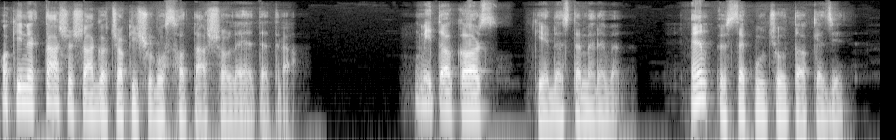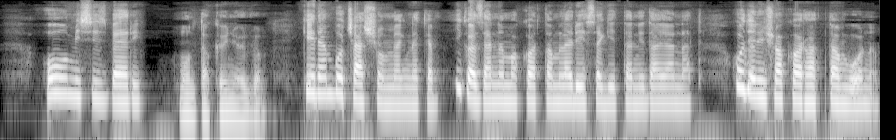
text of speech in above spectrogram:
akinek társasága csak is rossz hatással lehetett rá. – Mit akarsz? – kérdezte mereven. En összekulcsolta a kezét. – Ó, Mrs. Berry – mondta könyörgöm. – Kérem, bocsásson meg nekem, igazán nem akartam lerészegíteni Dianát. Hogyan is akarhattam volna?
